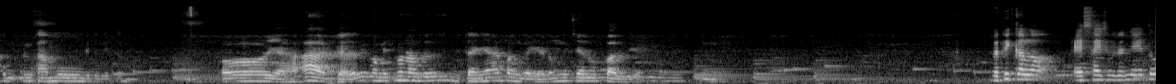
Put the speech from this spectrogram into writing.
komitmen kamu gitu-gitu. oh ya ada. Tapi komitmen waktu itu ditanya apa enggak ya? Mungkin saya lupa gitu ya. Hmm. Berarti kalau esai sebenarnya itu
